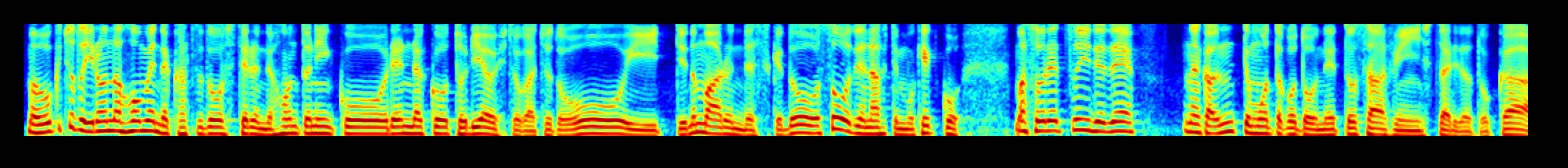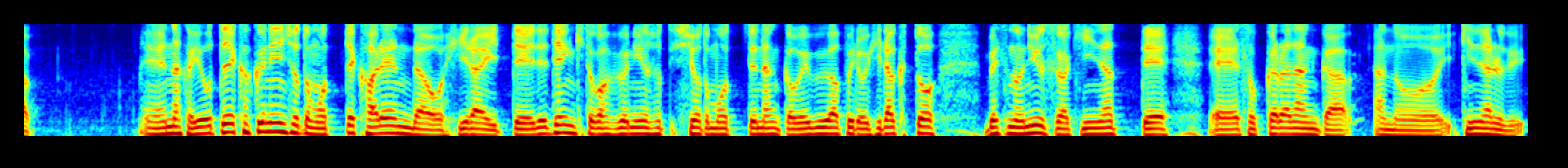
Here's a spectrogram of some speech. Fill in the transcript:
まあ、僕ちょっといろんな方面で活動してるんで、本当にこう、連絡を取り合う人がちょっと多いっていうのもあるんですけど、そうでなくても結構、まあ、それついでで、なんか、うんって思ったことをネットサーフィンしたりだとか、えーなんか予定確認しようと思ってカレンダーを開いて、で、天気とか確認をしようと思ってなんかウェブアプリを開くと別のニュースが気になって、えーそこからなんか、あのー気になる、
